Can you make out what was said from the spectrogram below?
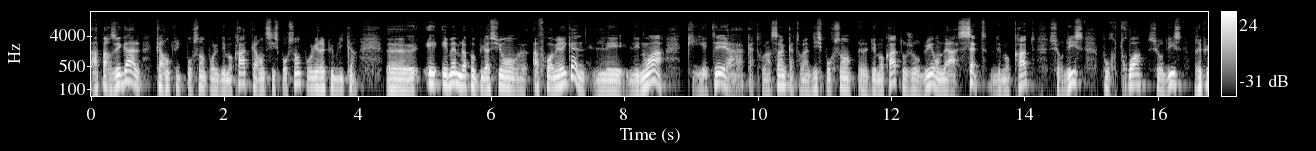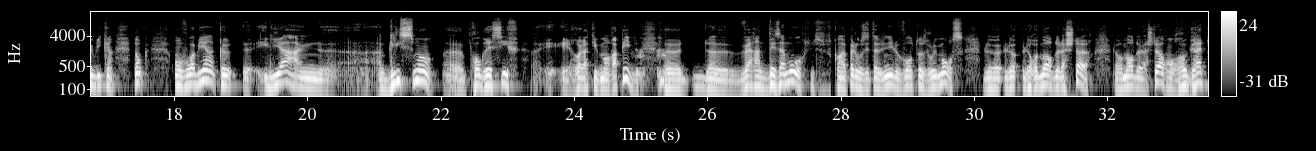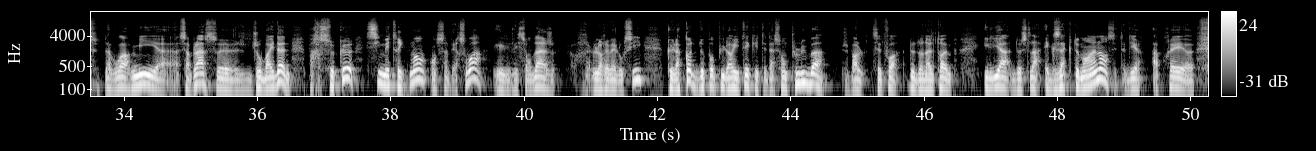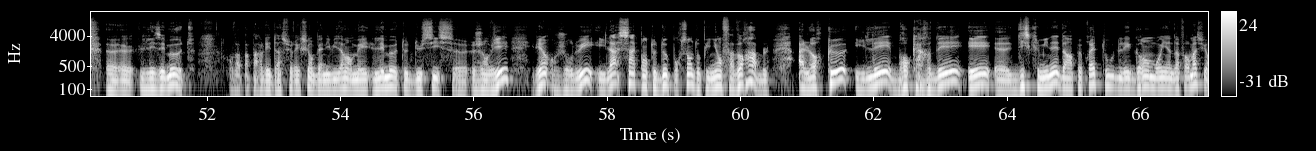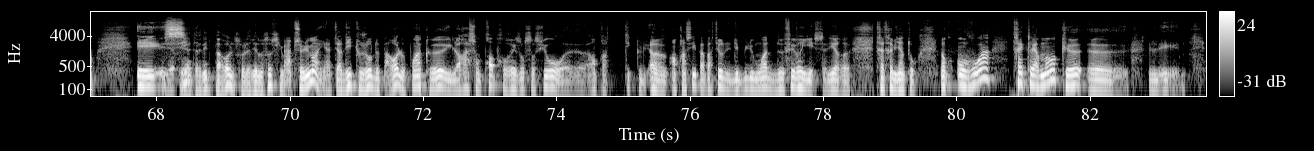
à parts égales, 48% pour les démocrates, 46% pour les républicains. Euh, et, et, même la population euh, afro-américaine, les, les Noirs, qui étaient à 85-90% euh, démocrates, aujourd'hui on est à 7 démocrates sur 10 pour 3 sur 10 républicains. Donc on voit bien qu'il euh, il y a un glissement euh, progressif et, et, relativement rapide euh, vers un désamour, ce qu'on appelle aux États-Unis le voters remorse, le, remords de l'acheteur. Le remords de l'acheteur, on regrette d'avoir mis à sa place euh, Joe Biden parce que symétriquement, on s'aperçoit, et les sondages le révèlent aussi, que la cote de popularité qui était à son plus bas je parle cette fois de Donald Trump, il y a de cela exactement un an, c'est-à-dire après euh, euh, les émeutes on va pas parler d'insurrection, bien évidemment, mais l'émeute du 6 janvier, eh bien, aujourd'hui, il a 52% d'opinion favorable, alors que il est brocardé et euh, discriminé dans à peu près tous les grands moyens d'information. Et il, si... il interdit de parole sur les réseaux sociaux. Absolument, il interdit toujours de parole au point qu'il aura son propre réseau social euh, en pratique euh, en principe à partir du début du mois de février, c'est-à-dire euh, très très bientôt. Donc on voit très clairement que euh,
